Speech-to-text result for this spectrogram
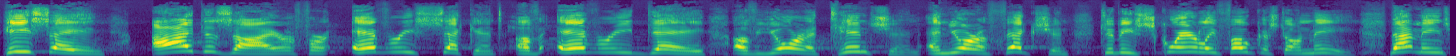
He's saying, I desire for every second of every day of your attention and your affection to be squarely focused on me. That means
